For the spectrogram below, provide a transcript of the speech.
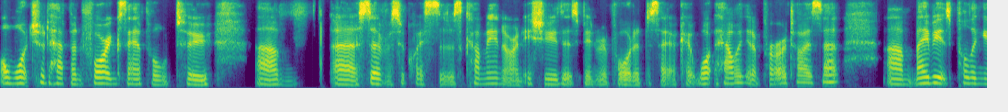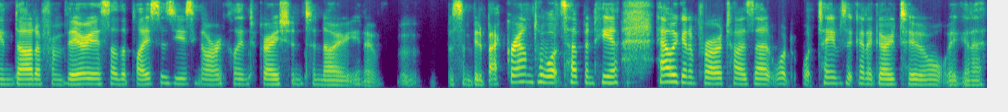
on what should happen, for example, to um, a service request that has come in or an issue that's been reported to say, okay, what, how are we going to prioritize that? Um, maybe it's pulling in data from various other places using Oracle integration to know, you know, some bit of background to what's happened here. How are we going to prioritize that? What, what teams are going to go to and what we're going to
